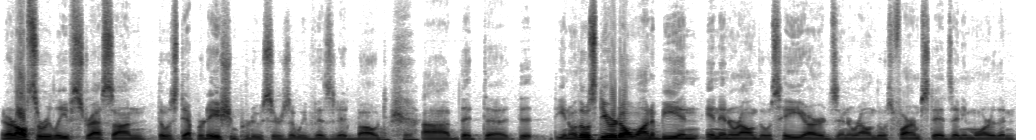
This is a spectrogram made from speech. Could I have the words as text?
And it also relieves stress on those depredation producers that we visited about. Oh, sure. uh, that, uh, that, you know, those deer don't want to be in, in and around those hay yards and around those farmsteads any more than,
